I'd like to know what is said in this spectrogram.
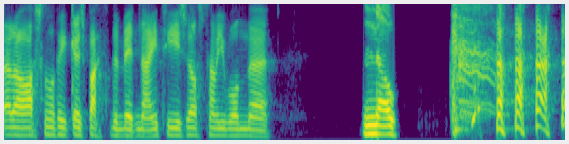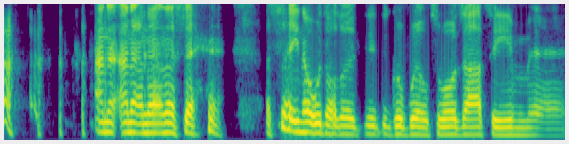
at Arsenal? I think it goes back to the mid 90s, last time you won there. No. and, and, and, and I say I say no with all the, the, the goodwill towards our team. Uh,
